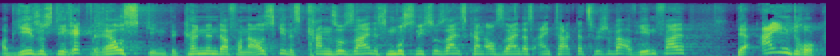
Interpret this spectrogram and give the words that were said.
Ob Jesus direkt rausging. Wir können davon ausgehen, es kann so sein, es muss nicht so sein, es kann auch sein, dass ein Tag dazwischen war. Auf jeden Fall, der Eindruck,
